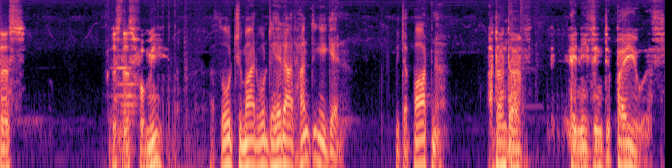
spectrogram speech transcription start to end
This? Is this for me? I thought you might want to head out hunting again. With a partner. I don't have anything to pay you with.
